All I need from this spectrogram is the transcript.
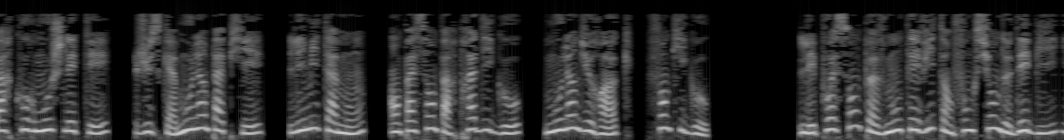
parcours mouche l'été, jusqu'à Moulin Papier, limite amont, en passant par Pradigo, Moulin du Roc, Fanquigo. Les poissons peuvent monter vite en fonction de débit,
